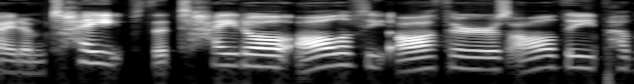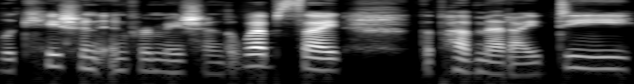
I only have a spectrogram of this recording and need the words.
item type, the title, all of the authors, all the publication information, the website, the PubMed ID,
